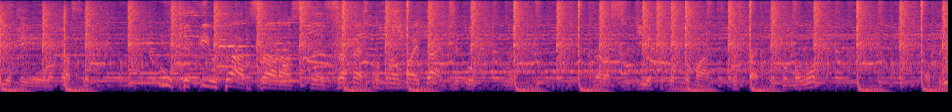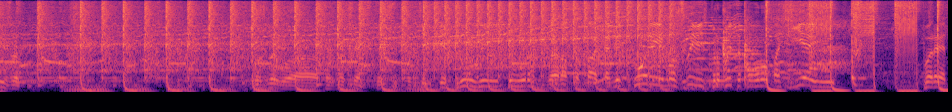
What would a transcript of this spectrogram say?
діяти якраз. Ух, який удар зараз е, за меж майданчику. Зараз діє команд. Достатньо помилок. Обрізок. Можливо, це тільки другий тур. Зараз атака Вікторії. Можливість пробити по воротах є. І вперед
